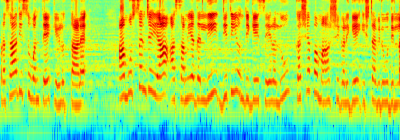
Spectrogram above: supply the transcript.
ಪ್ರಸಾದಿಸುವಂತೆ ಕೇಳುತ್ತಾಳೆ. ಆ ಮುಸ್ಸಂಜೆಯ ಆ ಸಮಯದಲ್ಲಿ ದಿತಿಯೊಂದಿಗೆ ಸೇರಲು ಕಶ್ಯಪ ಮಹರ್ಷಿಗಳಿಗೆ ಇಷ್ಟವಿರುವುದಿಲ್ಲ.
